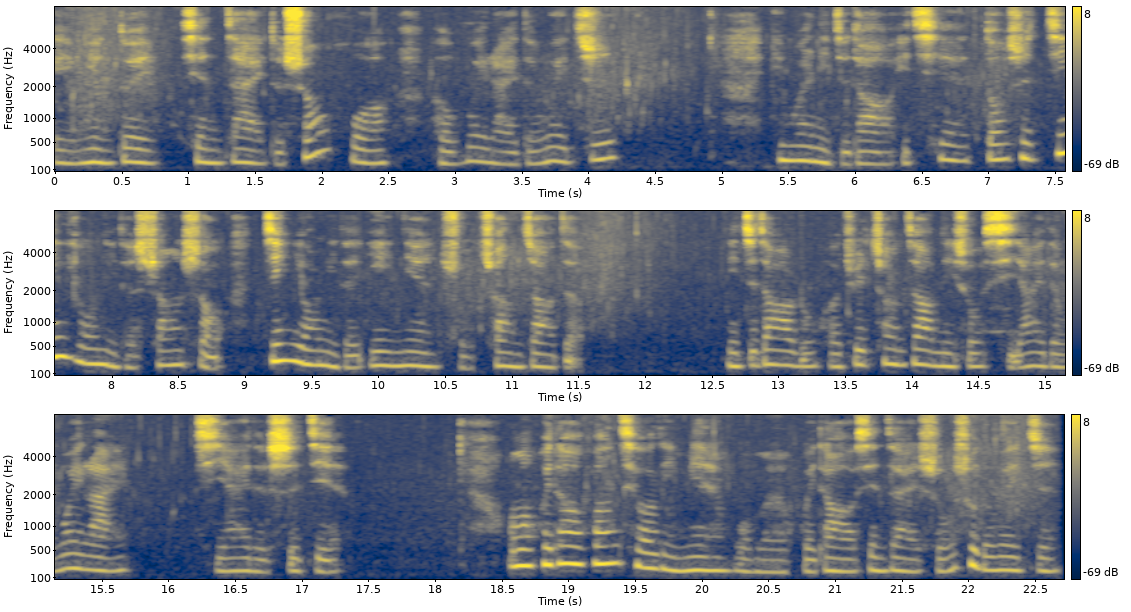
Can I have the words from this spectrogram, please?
可以面对现在的生活和未来的未知。因为你知道，一切都是经由你的双手，经由你的意念所创造的。你知道如何去创造你所喜爱的未来，喜爱的世界。我们回到光球里面，我们回到现在所属的位置。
